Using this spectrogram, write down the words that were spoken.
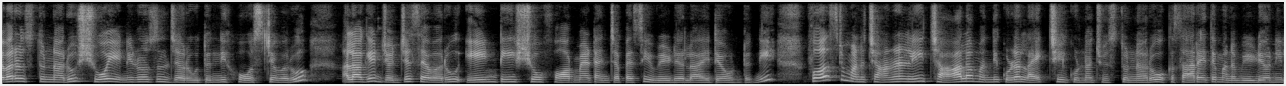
ఎవరు వస్తున్నారు? షో ఎన్ని రోజులు జరుగుతుంది? హోస్ట్ ఎవరు? అలాగే జడ్జెస్ ఎవరు? ఏంటి షో ఫార్మాట్ అని చెప్పేసి ఈ వీడియోలో అయితే ఉంటుంది. ఫస్ట్ మన ఛానల్ని చాలామంది కూడా లైక్ చేయకుండా చూస్తున్నారు. ఒకసారి అయితే మన వీడియోని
